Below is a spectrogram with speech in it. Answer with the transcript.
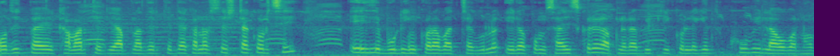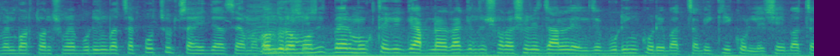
মজিদ ভাইয়ের খামার থেকে আপনাদেরকে দেখানোর চেষ্টা করছি। এই যে বুডিং করা বাচ্চাগুলো এরকম সাইজ করে আপনারা বিক্রি করলে কিন্তু খুবই লাভবান হবেন। বর্তমান সময়ে বুডিং বাচ্চার প্রচুর চাহিদা আছে আমার বন্ধুরা, মজিদ ভাইয়ের মুখ থেকে কি আপনারা কিন্তু সরাসরি জানলেন যে বুডিং করে বাচ্চা বিক্রি করলে সেই বাচ্চা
